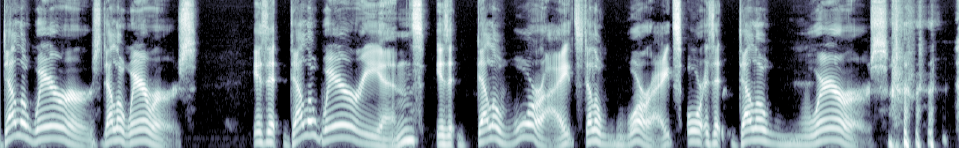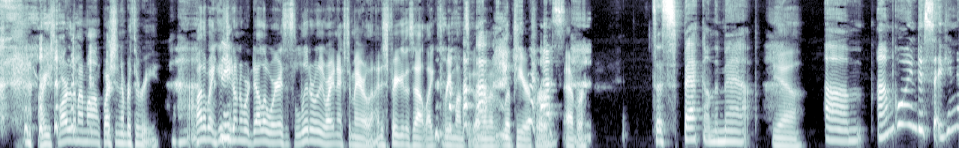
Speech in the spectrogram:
delawarers delawarers is it Delawareans? Is it Delawareites? Delawareites? Or is it Delawarers? Are you smarter than my mom? Question number three. By the way, in case you don't know where Delaware is, it's literally right next to Maryland. I just figured this out like three months ago. I've lived here Yes. forever. it's a speck on the map. Yeah. Um, I'm going to say, you know,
